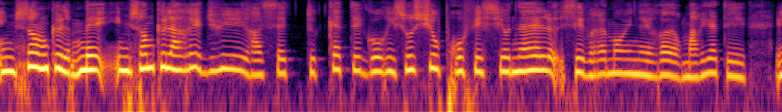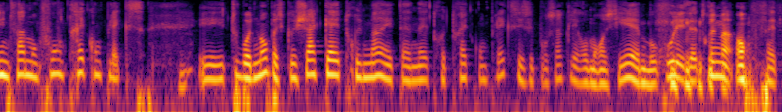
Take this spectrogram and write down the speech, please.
Il me semble que, mais il me semble que la réduire à cette catégorie socio-professionnelle, c'est vraiment une erreur. Mariette est une femme au fond très complexe. Et tout bonnement parce que chaque être humain est un être très complexe et c'est pour ça que les romanciers aiment beaucoup les êtres humains en fait.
